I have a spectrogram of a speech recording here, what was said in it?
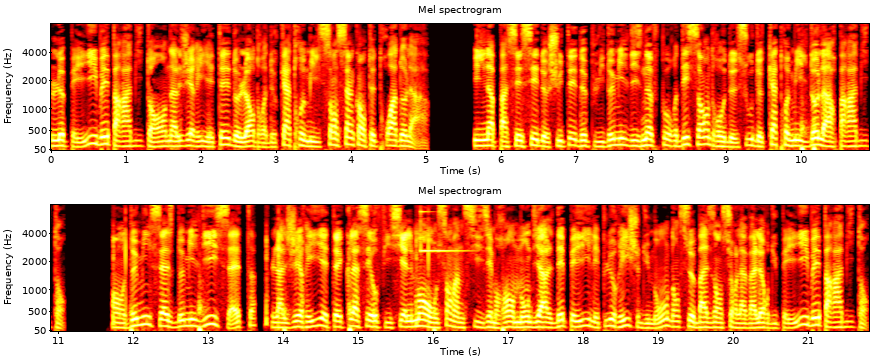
le PIB par habitant en Algérie était de l'ordre de 4153 dollars. Il n'a pas cessé de chuter depuis 2019 pour descendre au-dessous de 4000 dollars par habitant. En 2016-2017, l'Algérie était classée officiellement au 126e rang mondial des pays les plus riches du monde en se basant sur la valeur du PIB par habitant.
